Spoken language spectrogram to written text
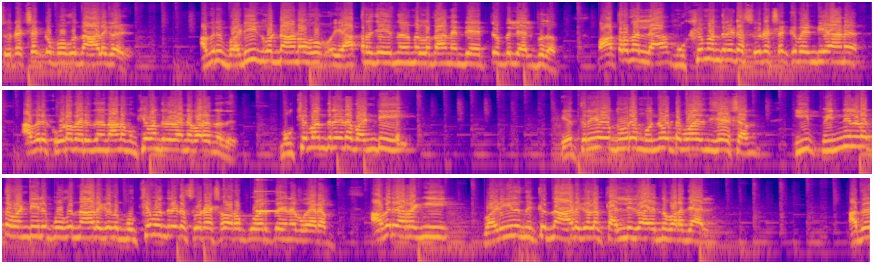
സുരക്ഷയ്ക്ക് പോകുന്ന ആളുകൾ അവർ വടി കൊണ്ടാണോ യാത്ര ചെയ്യുന്നത് എന്നുള്ളതാണ് എന്റെ ഏറ്റവും വലിയ അത്ഭുതം. മാത്രമല്ല മുഖ്യമന്ത്രിയുടെ സുരക്ഷയ്ക്ക് വേണ്ടിയാണ് അവർ കൂടെ വരുന്നതെന്നാണ് മുഖ്യമന്ത്രി തന്നെ പറയുന്നത്. മുഖ്യമന്ത്രിയുടെ വണ്ടി എത്രയോ ദൂരം മുന്നോട്ട് പോയതിനു ശേഷം ഈ പിന്നിലത്തെ വണ്ടിയിൽ പോകുന്ന ആളുകൾ മുഖ്യമന്ത്രിയുടെ സുരക്ഷ ഉറപ്പുവരുത്തുന്നതിന് പകരം അവരിറങ്ങി വഴിയിൽ നിൽക്കുന്ന ആളുകളെ തല്ലുക എന്ന് പറഞ്ഞാൽ അത്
